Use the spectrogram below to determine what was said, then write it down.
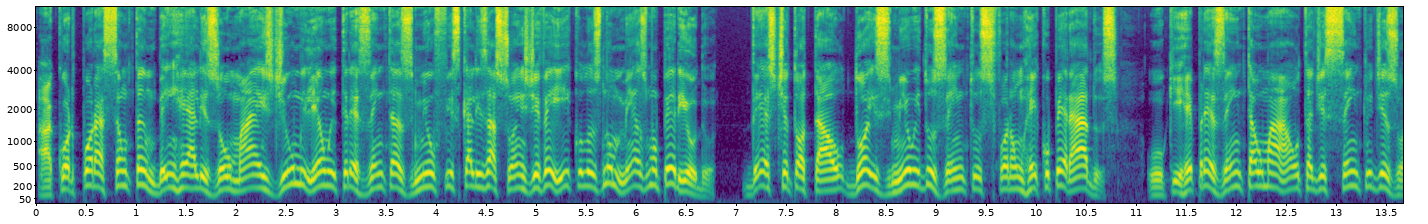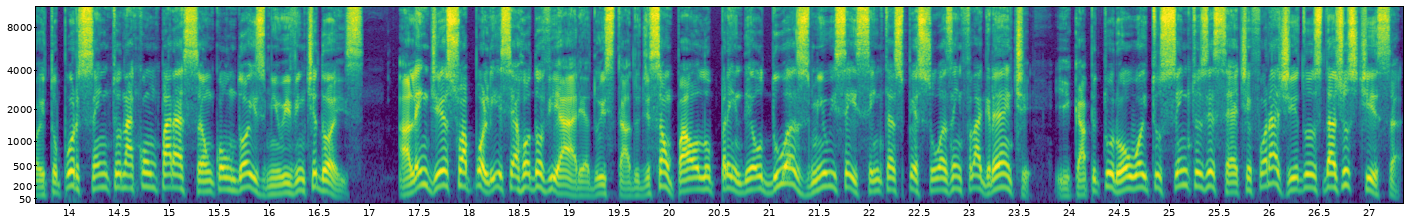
A corporação também realizou mais de 1 milhão e 300 mil fiscalizações de veículos no mesmo período. Deste total, 2.200 foram recuperados, o que representa uma alta de 118% na comparação com 2022. Além disso, a Polícia Rodoviária do Estado de São Paulo prendeu 2.600 pessoas em flagrante e capturou 807 foragidos da Justiça.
